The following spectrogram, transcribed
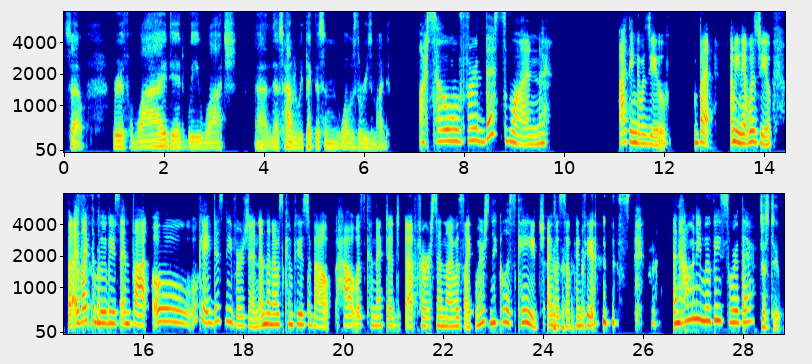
So, Ruth, why did we watch uh, this? How did we pick this, and what was the reason behind it? Uh, so for this one, I think it was you, but I mean, it was you, but I liked the movies and thought, oh, okay, Disney version. And then I was confused about how it was connected at first. And I was like, where's Nicolas Cage? I was so confused. and how many movies were there? Just two.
